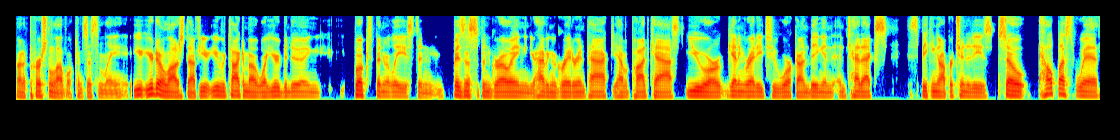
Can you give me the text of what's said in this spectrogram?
on a personal level consistently. You, are doing a lot of stuff. You you were talking about what you've been doing. Books been released and business has been growing, and you're having a greater impact. You have a podcast. You are getting ready to work on being in, in TEDx speaking opportunities. So, help us with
